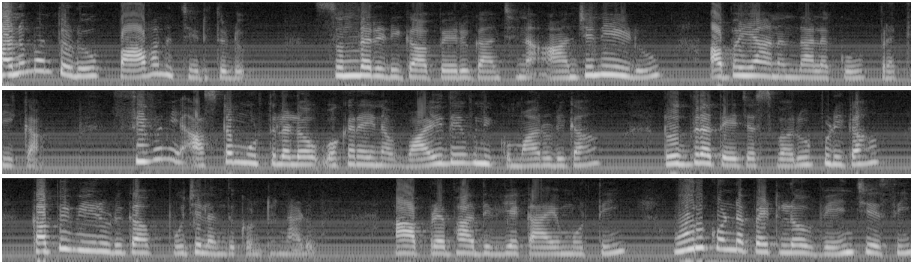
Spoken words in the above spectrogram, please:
హనుమంతుడు పావన చరితుడు. సుందరుడిగా పేరుగాంచిన ఆంజనేయుడు అభయానందాలకు ప్రతీక. శివుని అష్టమూర్తులలో ఒకరైన వాయుదేవుని కుమారుడిగా రుద్రతేజ స్వరూపుడిగా కపివీరుడిగా పూజలందుకుంటున్నాడు. ఆ ప్రభా దివ్య కాయమూర్తి ఊరుకొండపేటలో వేంచేసి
